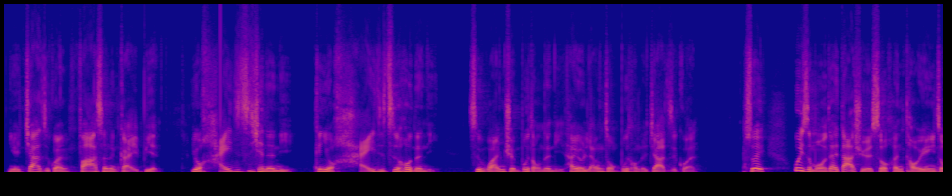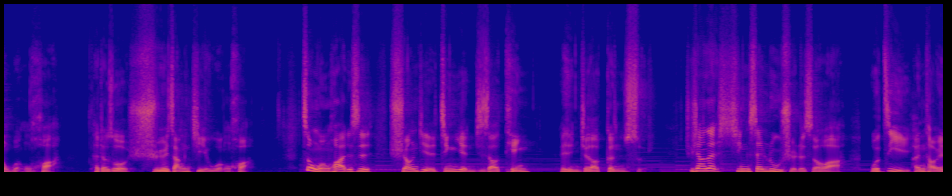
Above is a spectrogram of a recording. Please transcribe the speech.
你的价值观发生了改变。有孩子之前的你，跟有孩子之后的你。是完全不同的你，他有两种不同的价值观，所以为什么我在大学的时候很讨厌一种文化，它叫做学长姐文化。这种文化就是学长姐的经验，你就是要听，而且你就要跟随。就像在新生入学的时候啊，我自己很讨厌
